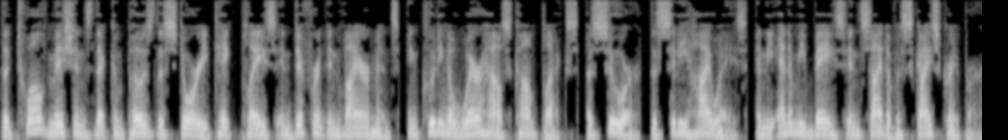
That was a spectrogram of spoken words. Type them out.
The twelve missions that compose the story take place in different environments, including a warehouse complex, a sewer, the city highways, and the enemy base inside of a skyscraper.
